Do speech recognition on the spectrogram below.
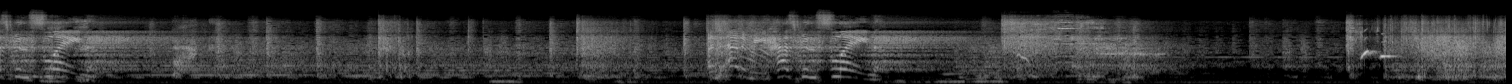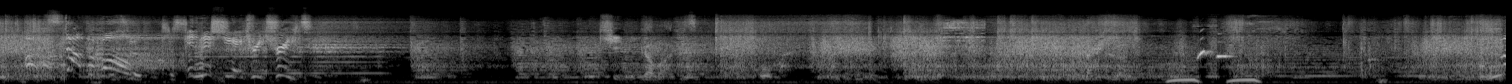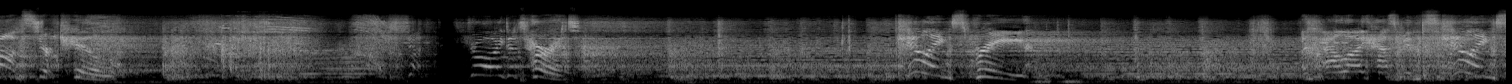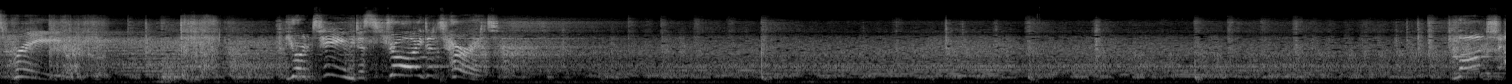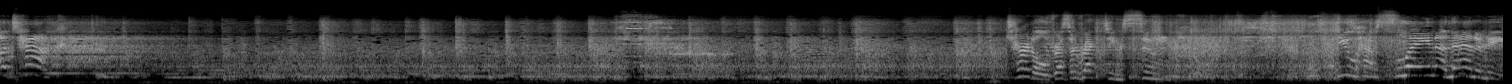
has been slain. An enemy has been slain. Unstoppable! Initiate retreat. 君が Monster kill. Shut. Destroyed a turret. Killing spree. An ally has been killing spree. Your team destroyed resurrecting soon. You have slain an enemy.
